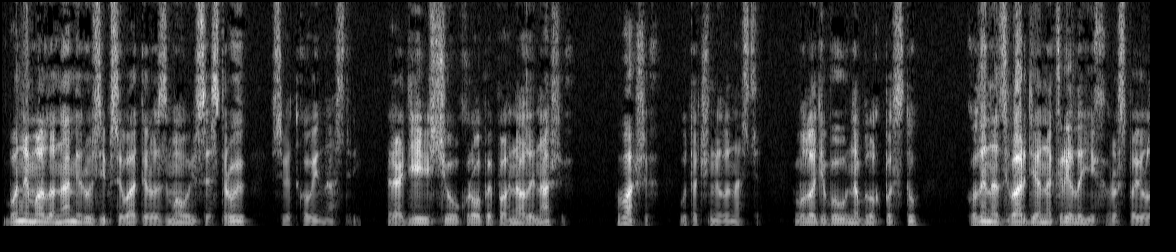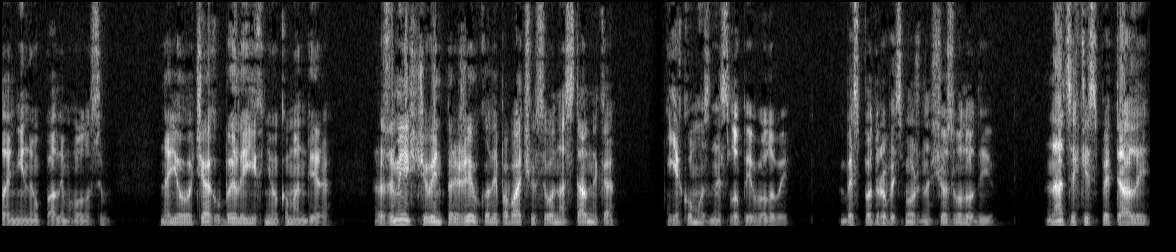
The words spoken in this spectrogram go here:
бо не мала наміру зіпсувати розмовою з сестрою святковий настрій. Радію, що укропи погнали наших? Ваших, уточнила Настя. Володя був на блокпосту. Коли Нацгвардія накрила їх, розповіла Ніна впалим голосом. На його очах вбили їхнього командира. Розумієш, що він пережив, коли побачив свого наставника, якому знесло півголови. Без подробиць можна, що з Володею. Нацики спитали,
